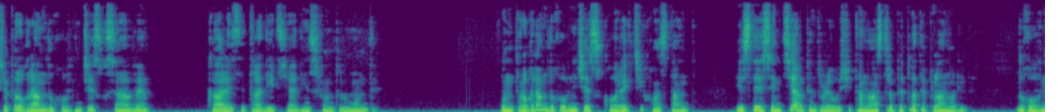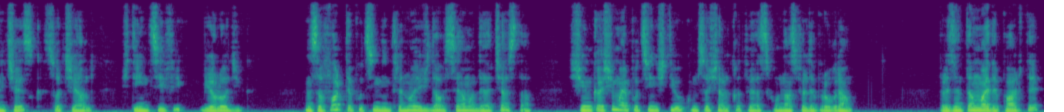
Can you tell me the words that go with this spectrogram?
Ce program duhovnicesc să avem? Care este tradiția din Sfântul Munte? Un program duhovnicesc corect și constant este esențial pentru reușita noastră pe toate planurile, duhovnicesc, social, științific, biologic. Însă foarte puțini dintre noi își dau seama de aceasta și încă și mai puțin știu cum să-și alcătuiască un astfel de program. Prezentăm mai departe,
